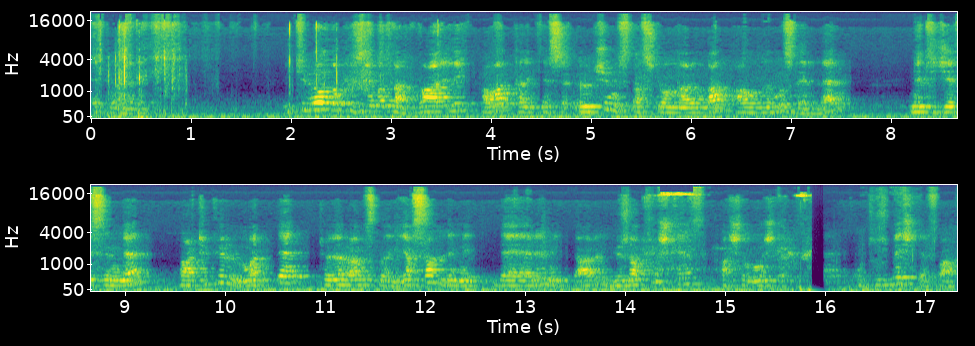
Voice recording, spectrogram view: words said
etmemelidir. 2019 yılında valilik hava kalitesi ölçüm istasyonlarından aldığımız veriler neticesinde partikül madde toleranslı yasal limit değeri miktarı 160 kez aşılmıştır. 35 defa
